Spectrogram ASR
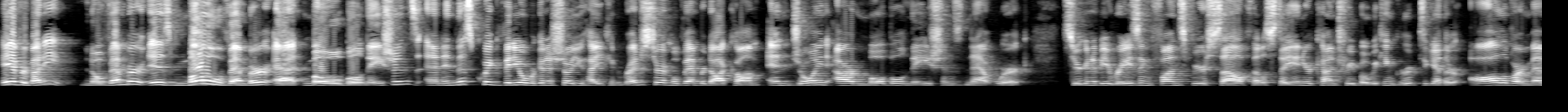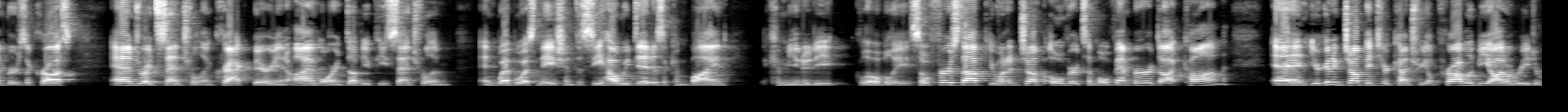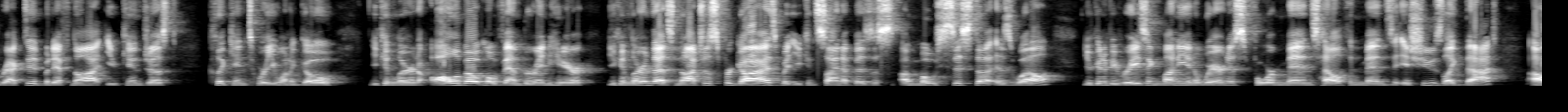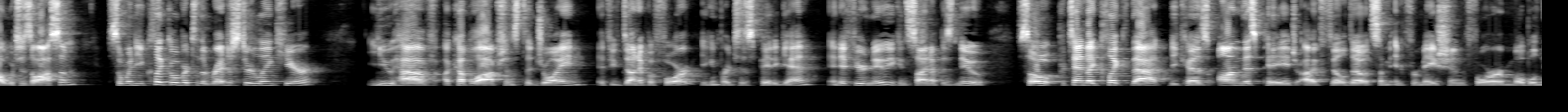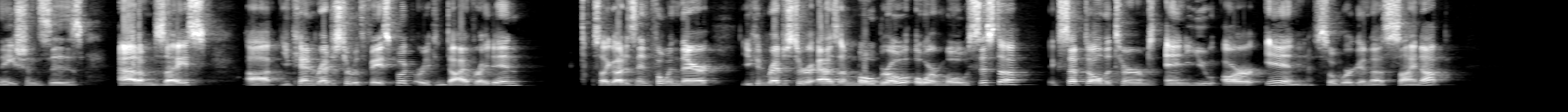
Hey everybody, November is Movember at Mobile Nations, and in this quick video we're going to show you how you can register at Movember.com and join our Mobile Nations network. So you're going to be raising funds for yourself that'll stay in your country, but we can group together all of our members across Android Central and Crackberry and iMore and WP Central and, and WebOS Nation to see how we did as a combined community globally. So first up, you want to jump over to Movember.com and you're going to jump into your country. You'll probably be auto redirected, but if not, you can just click into where you want to go. You can learn all about Movember in here. You can learn that it's not just for guys, but you can sign up as a, a Mosista as well. You're going to be raising money and awareness for men's health and men's issues like that, uh, which is awesome. So when you click over to the register link here, you have a couple options to join. If you've done it before, you can participate again. And if you're new, you can sign up as new. So pretend I click that because on this page I've filled out some information for Mobile Nations' Adam Zeiss. Uh, you can register with Facebook or you can dive right in. So I got his info in there. You can register as a Mobro or Mosista, accept all the terms, and you are in. So we're going to sign up,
